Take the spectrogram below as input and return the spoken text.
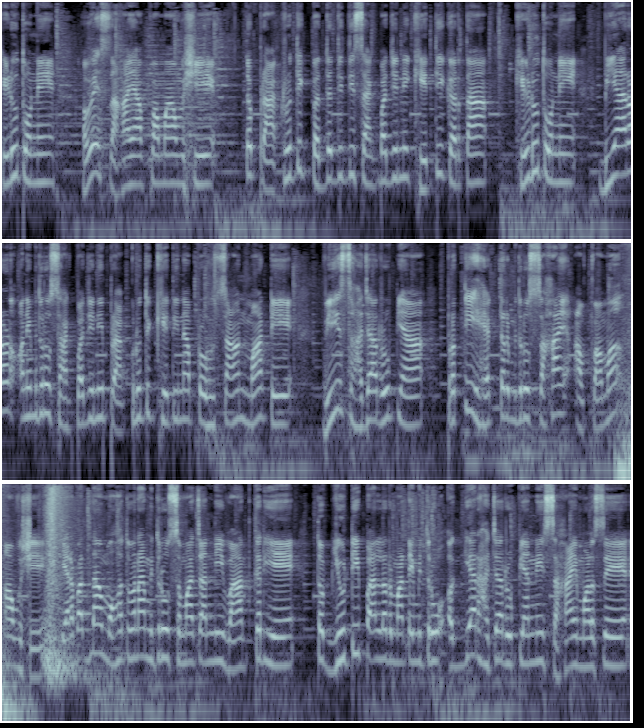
ખેડૂતોને હવે સહાય આપવામાં આવશે. તો પ્રાકૃતિક પદ્ધતિથી શાકભાજીની ખેતી કરતા ખેડૂતોને બિયારણ અને મિત્રો શાકભાજીની પ્રાકૃતિક ખેતીના પ્રોત્સાહન માટે વીસ હજાર રૂપિયા પ્રતિ હેક્ટર મિત્રો સહાય આપવામાં આવશે. ત્યારબાદના મહત્વના મિત્રો સમાચારની વાત કરીએ, તો બ્યુટી પાર્લર માટે મિત્રો અગિયાર હજાર રૂપિયાની સહાય મળશે.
